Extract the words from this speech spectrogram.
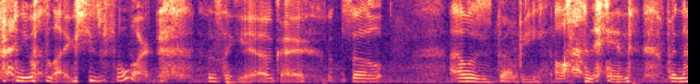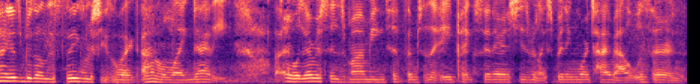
Brittany was like, she's four. I was like, yeah, okay. So I was just grumpy all day. But Naya's been on this thing where she's like, I don't like daddy. And it was ever since mommy took them to the Apex Center and she's been like spending more time out with her. And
